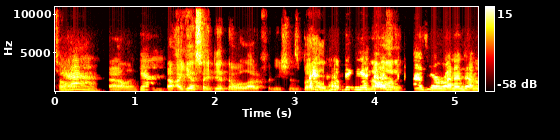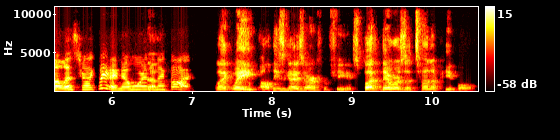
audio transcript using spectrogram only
Tom, yeah. Alan. Yeah. I guess I did know a lot of Phoenicians, but a lot, as, of, as, we're running down the list, you're like, wait, I know more yeah. than I thought. Like, wait, all these guys are from Phoenix, but there was a ton of people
